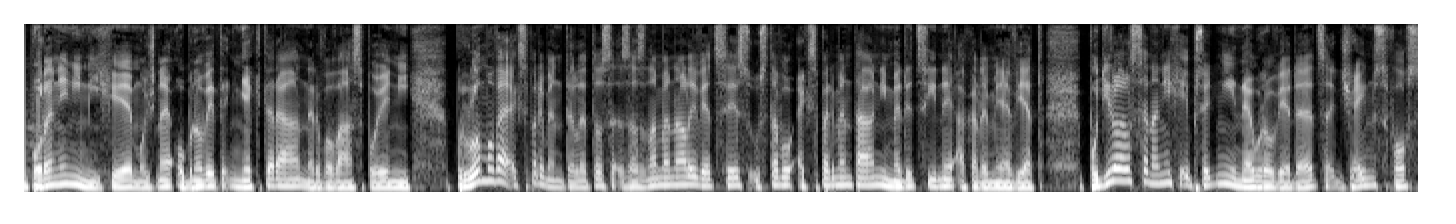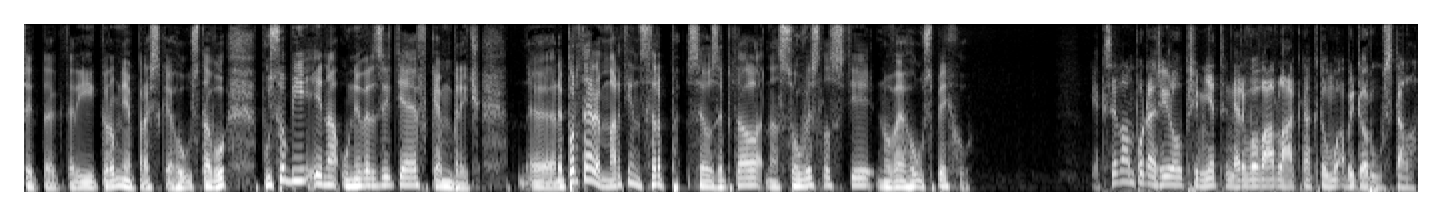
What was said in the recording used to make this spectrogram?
Po poranění míchy je možné obnovit některá nervová spojení. Průlomové experimenty letos zaznamenali věci z Ústavu experimentální medicíny Akademie věd. Podílel se na nich i přední neurovědec James Fawcett, který kromě Pražského ústavu působí i na univerzitě v Cambridge. Eh, reportér Martin Srb se ho zeptal na souvislosti nového úspěchu. Jak se vám podařilo přimět nervová vlákna k tomu, aby dorůstala?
